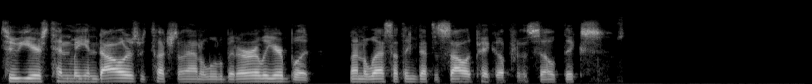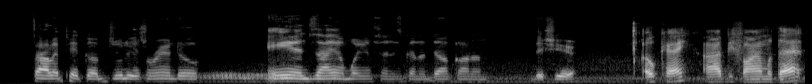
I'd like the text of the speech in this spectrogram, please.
two years, ten million dollars. We touched on that a little bit earlier, but nonetheless, I think that's a solid pickup for the Celtics. Solid pickup. Julius Randle and Zion Williamson is gonna dunk on him this year. Okay, I'd be fine with that.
